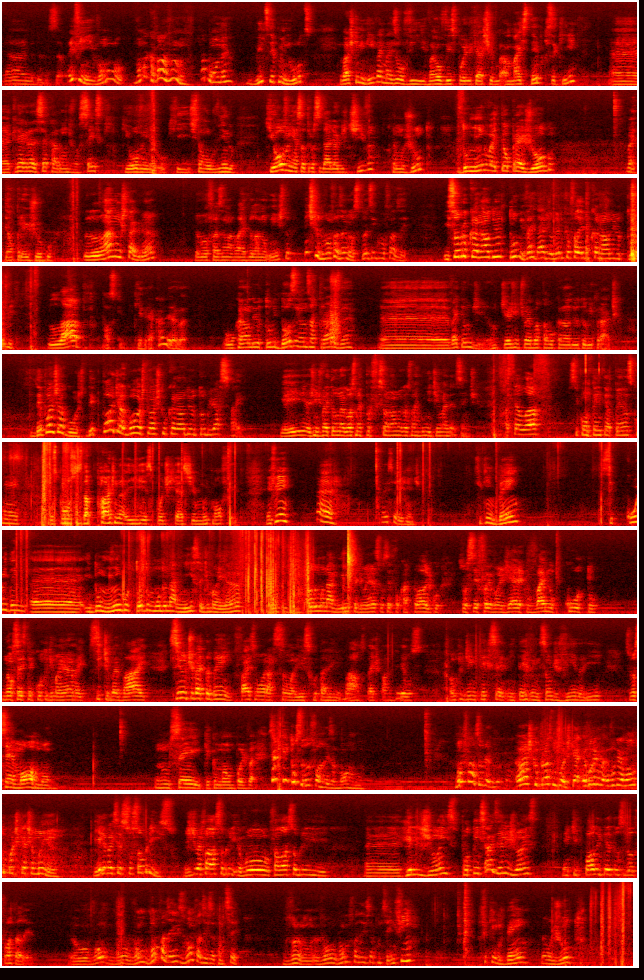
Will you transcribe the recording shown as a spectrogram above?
Ai, meu Deus do céu. Enfim, vamos, vamos acabar? Vamos. Tá bom, né? 25 minutos. Eu acho que ninguém vai mais ouvir, vai ouvir esse podcast há mais tempo que isso aqui. É, queria agradecer a cada um de vocês que, que ouvem, o que estão ouvindo, que ouvem essa atrocidade auditiva. Tamo junto. Domingo vai ter o pré-jogo. Vai ter o pré-jogo lá no Instagram. Eu vou fazer uma live lá no Insta. Mentira, não vou fazer não, estou dizendo que vou fazer. E sobre o canal do YouTube, verdade, eu lembro que eu falei do canal do YouTube lá. Nossa, quebrei a cadeira agora. O canal do YouTube 12 anos atrás, né? É, vai ter um dia. Um dia a gente vai botar o canal do YouTube em prática. Depois de agosto. Depois de agosto, eu acho que o canal do YouTube já sai. E aí a gente vai ter um negócio mais profissional, um negócio mais bonitinho, mais decente. Até lá, se contentem apenas com os posts da página e esse podcast muito mal feito. Enfim, é. É isso aí, gente. Fiquem bem. Se cuidem. É, e domingo, todo mundo na missa de manhã. Todo mundo na missa de manhã, se você for católico, se você for evangélico, vai no culto. Não sei se tem culto de manhã, mas se tiver, vai. Se não tiver também, faz uma oração aí, escuta ali Barros, pede para Deus. Vamos pedir intervenção divina aí. Se você é mormon, não sei o que, que o mormon pode fazer. Será que tem torcedor do Fortaleza mormon? Vamos falar sobre. Eu acho que o próximo podcast. Eu vou, gravar, eu vou gravar outro podcast amanhã. E ele vai ser só sobre isso. A gente vai falar sobre. Eu vou falar sobre é, religiões, potenciais religiões em que podem ter torcedor do Fortaleza. Eu vou, vou, vamos, vamos fazer isso, vamos fazer isso acontecer? Vamos, vou, vamos fazer isso acontecer. Enfim, fiquem bem, tamo junto.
